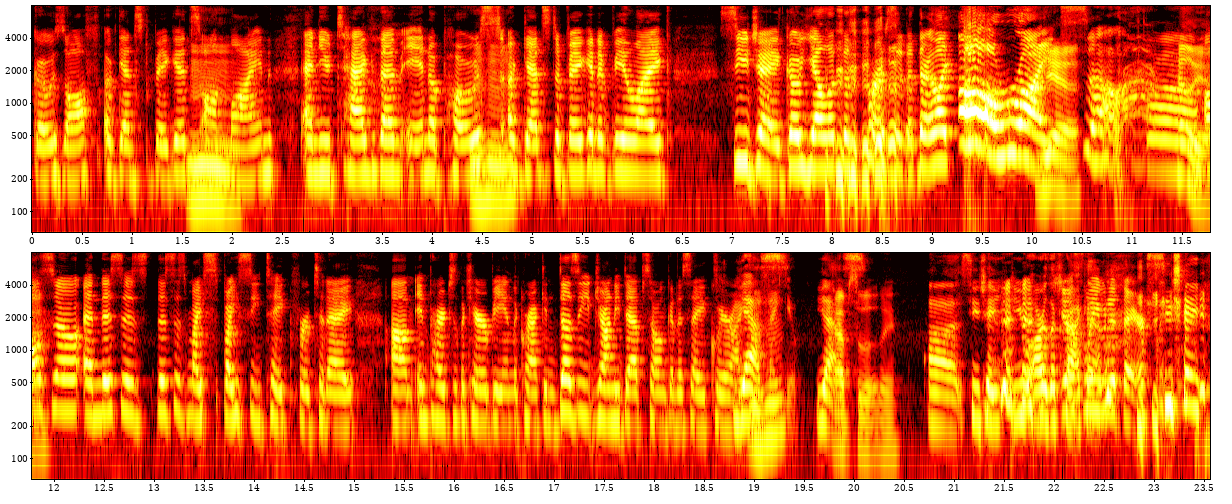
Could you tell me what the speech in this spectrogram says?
goes off against bigots Mm. online and you tag them in a post Mm-hmm. against a bigot and be like CJ, go yell at this person, and they're like, "All right." Yeah. So, Hell yeah! also, and this is this is my spicy take for today. Um, in Pirates of the Caribbean, the Kraken does eat Johnny Depp, so I'm gonna say queer icon. Yes. Thank you. yes. absolutely. Uh, CJ, you are the Just Kraken. leaving it there. CJ.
